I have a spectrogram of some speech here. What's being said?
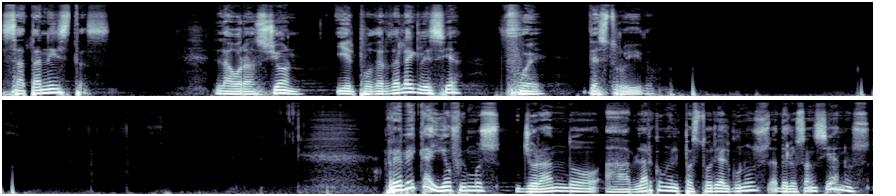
satanistas. La oración y el poder de la iglesia fue destruido. Rebeca y yo fuimos llorando a hablar con el pastor y algunos de los ancianos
